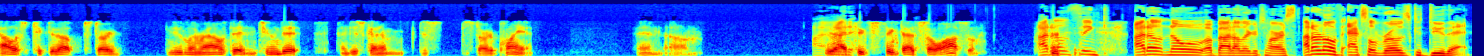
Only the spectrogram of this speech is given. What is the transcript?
Alex picked it up, started noodling around with it and tuned it and just kind of just started playing. And um I, yeah, I, I, just think that's so awesome. I don't think I don't know about other guitarists. I don't know if Axl Rose could do that.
